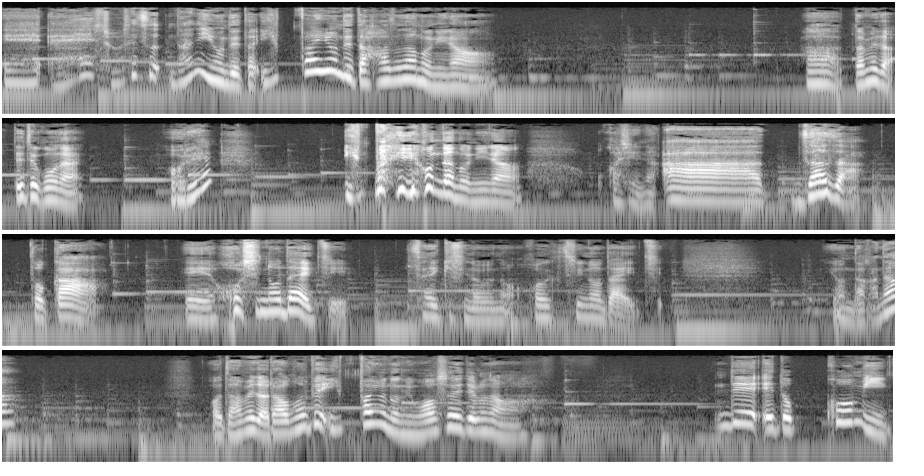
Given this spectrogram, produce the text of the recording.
えー、えー、小説何読んでた？いっぱい読んでたはずなのにな。ああダメだ。出てこない。あれ？いっぱい読んだのにな。おかしいな。あーザザとか、えー、星の大地。佐伯忍の星の大地。読んだかな？あ、ダメだ。ラノベいっぱい読むのに忘れてるな。で、えっと、コミッ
